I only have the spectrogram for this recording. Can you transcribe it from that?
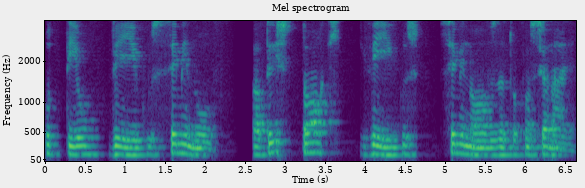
o teu veículo seminovo, para o teu estoque de veículos seminovos da tua concessionária.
